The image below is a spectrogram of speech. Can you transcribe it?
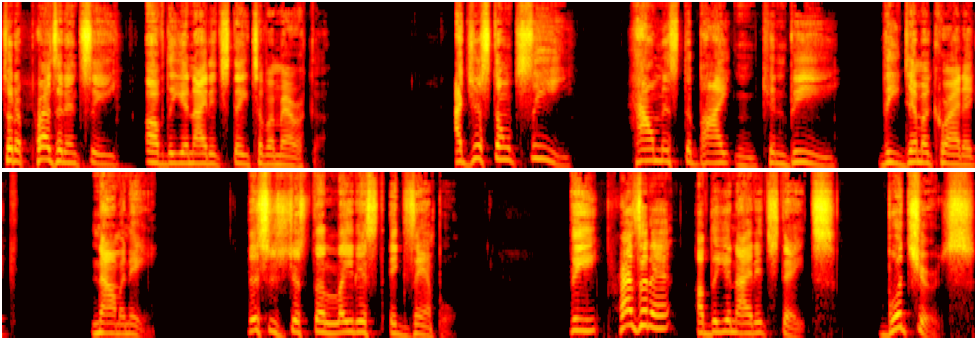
to the presidency of the United States of America, I just don't see how Mr. Biden can be the Democratic nominee. This is just the latest example. The President of the United States butchers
